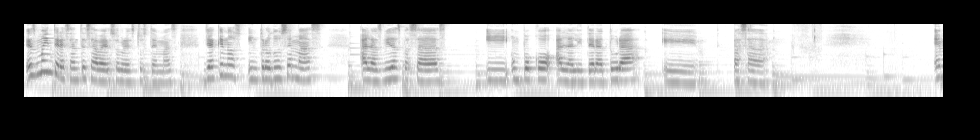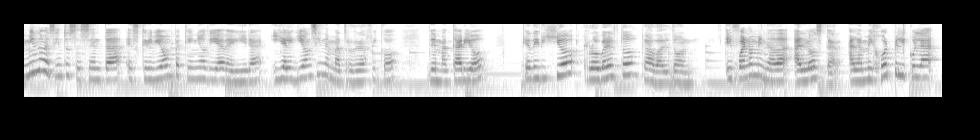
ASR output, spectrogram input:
Es muy interesante saber sobre estos temas ya que nos introduce más a las vidas pasadas y un poco a la literatura eh, pasada. En 1960 escribió Un pequeño día de ira y el guion cinematográfico de Macario que dirigió Roberto Gabaldón y fue nominada al Oscar a la mejor película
